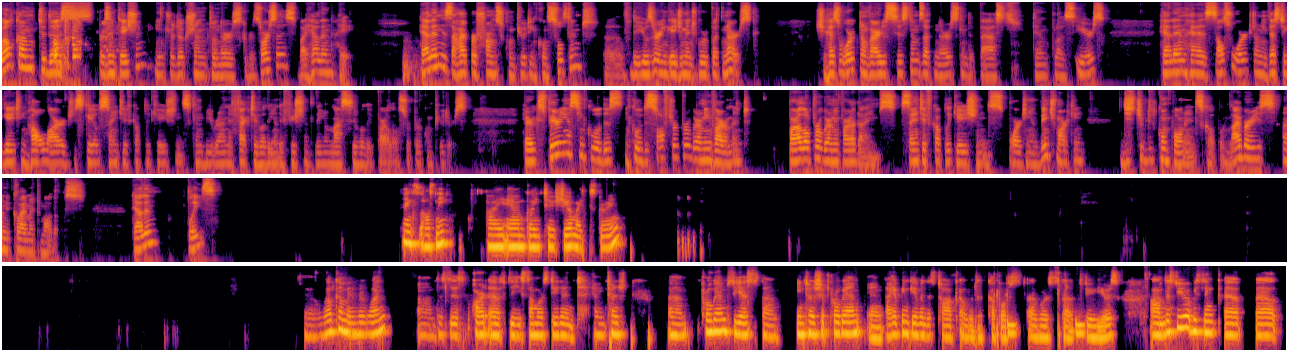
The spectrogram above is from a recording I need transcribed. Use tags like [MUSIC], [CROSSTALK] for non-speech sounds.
Welcome to this presentation, Introduction to NERSC Resources by Helen He. Helen is a high-performance computing consultant uh, of the user engagement group at NERSC. She has worked on various systems at NERSC in the past 10 plus years. Helen has also worked on investigating how large-scale scientific applications can be run effectively and efficiently on massively parallel supercomputers. Her experience includes, includes software programming environment, parallel programming paradigms, scientific applications, porting and benchmarking, distributed components, coupling libraries, and climate models. Helen, please. Thanks, Osni. I am going to share my screen. So welcome everyone. Um, this is part of the summer student internship um, program, CS um, internship program, and I have been given this talk over the couple of over a few years. Um, this year, we think about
